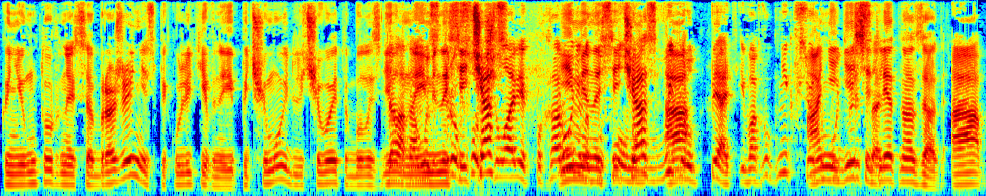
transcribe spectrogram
конъюнктурные соображения, спекулятивные, и почему и для чего это было сделано да, именно сейчас. человек именно сейчас, выберут а, 5, и вокруг них все а не 10 писать. лет назад. А,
